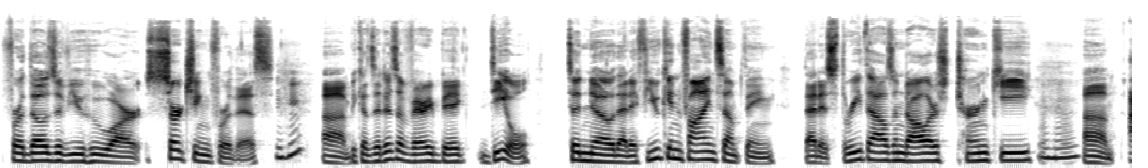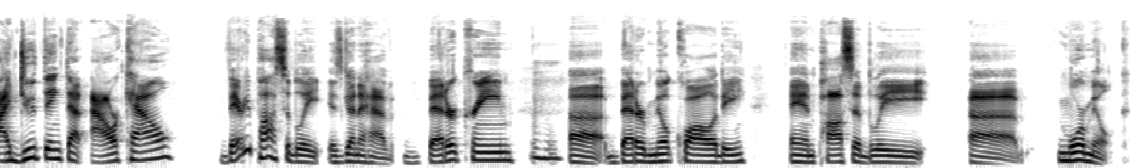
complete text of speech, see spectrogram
for those of you who are searching for this, mm-hmm. uh, because it is a very big deal to know that if you can find something that is three thousand dollars turnkey. Um, I do think that our cow very possibly is going to have better cream, uh, better milk quality, and possibly uh, more milk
